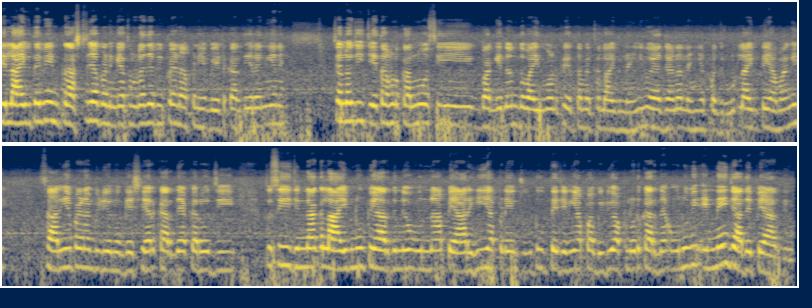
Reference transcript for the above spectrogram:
ਤੇ ਲਾਈਵ ਤੇ ਵੀ ਇੰਟਰਸਟ ਜਿਹਾ ਬਣ ਗਿਆ ਥੋੜਾ ਜਿਹਾ ਵੀ ਭੈਣਾਂ ਆਪਣੀਆਂ ਵੇਟ ਕਰਦੀਆਂ ਰਹਿੰਦੀਆਂ ਨੇ। ਚਲੋ ਜੀ, ਜੇ ਤਾਂ ਹੁਣ ਕੱਲ ਨੂੰ ਅਸੀਂ ਬਾਗੇ ਇਹਨਾਂ ਨੂੰ ਦਵਾਈ ਦਵਾਉਣ, ਫਿਰ ਤਾਂ ਮੈਥੋਂ ਲਾਈਵ ਨਹੀਂ ਹੋਇਆ ਜਾਣਾ, ਨਹੀਂ ਆਪਾਂ ਜ਼ਰੂਰ ਲਾਈਵ ਤੇ ਆਵਾਂਗੇ। ਸਾਰੀਆਂ ਭੈਣਾਂ ਵੀਡੀਓ ਨੂੰ ਅੱਗੇ ਸ਼ੇਅਰ ਕਰ ਦਿਆ ਕਰੋ ਜੀ। ਤੁਸੀਂ ਜਿੰਨਾ ਕੁ ਲਾਈਵ ਨੂੰ ਪਿਆਰ ਦਿੰਦੇ ਹੋ ਉਨਾ ਪਿਆਰ ਹੀ ਆਪਣੇ YouTube ਤੇ ਜਿਹੜੀਆਂ ਆਪਾਂ ਵੀਡੀਓ ਅਪਲੋਡ ਕਰਦੇ ਆ ਉਹਨੂੰ ਵੀ ਇੰਨੇ ਹੀ ਜ਼ਿਆਦਾ ਪਿਆਰ ਦਿਓ।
